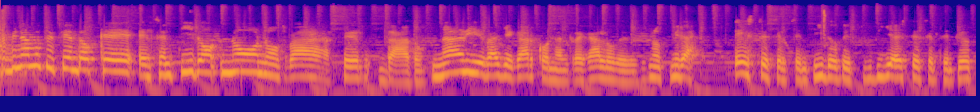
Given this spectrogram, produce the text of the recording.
Terminamos diciendo que el sentido no nos va a ser dado. Nadie va a llegar con el regalo de decirnos, mira, este es el sentido de tu día, este es el sentido de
